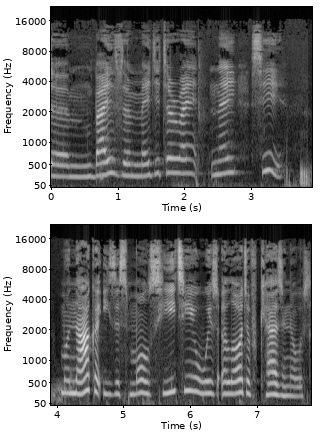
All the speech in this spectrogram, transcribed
um, by the Mediterranean Sea. Monaco is a small city with a lot of casinos.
